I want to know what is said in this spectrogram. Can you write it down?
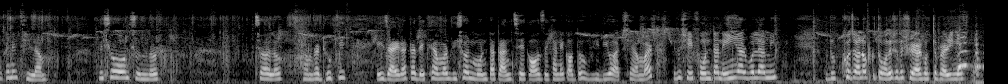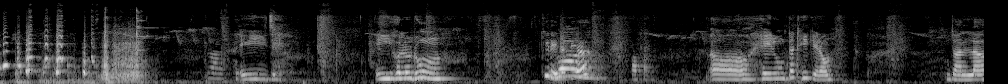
ওখানেই ছিলাম। ভীষণ সুন্দর। চলো, আমরা ঢুকি। এই জায়গাটা দেখে আমার ভীষণ মনটা টানছে। কজ এখানে কত ভিডিও আছে আমার। কিন্তু সেই ফোনটা নেই আর বলে আমি দুঃখজনক তোমাদের সাথে শেয়ার করতে পারিনি। এই যে এই হলো রুম কি রে এটা? এই রুমটা ঠিক এরম। জানলা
